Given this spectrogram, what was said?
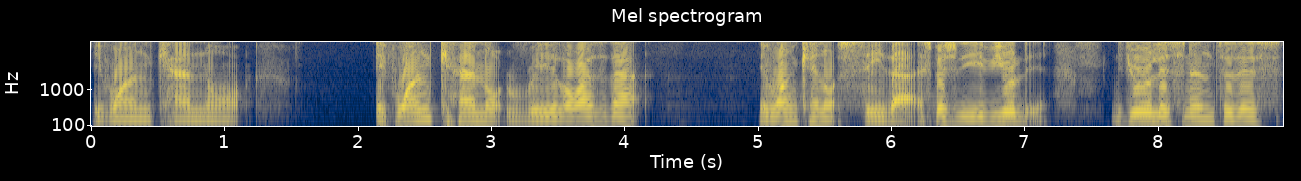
If one cannot if one cannot realize that, if one cannot see that, especially if you're if you're listening to this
